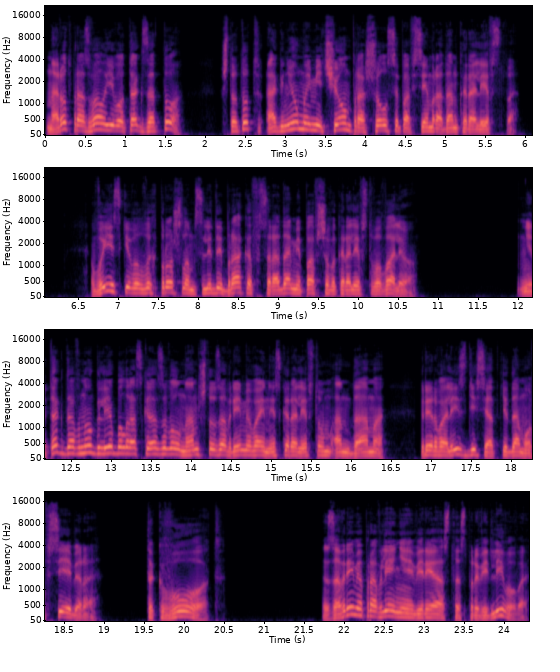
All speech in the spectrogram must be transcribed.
Народ прозвал его так за то, что тот огнем и мечом прошелся по всем родам королевства. Выискивал в их прошлом следы браков с родами павшего королевства Валио. Не так давно Глебл рассказывал нам, что за время войны с королевством Андама прервались десятки домов севера. Так вот... За время правления Вериаста Справедливого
